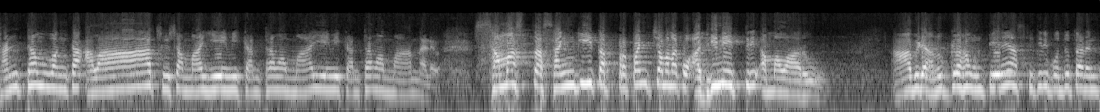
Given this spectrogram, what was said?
కంఠం వంక అలా చూసమ్మా ఏమి కంఠమమ్మా ఏమి కంఠమమ్మా అన్నాడు. సమస్త సంగీత ప్రపంచమునకు అధినేత్రి అమ్మవారు. ఆవిడ అనుగ్రహం ఉంటేనే ఆ స్థితిని పొందుతాడని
